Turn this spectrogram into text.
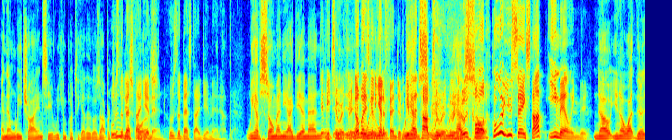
and then we try and see if we can put together those opportunities. Who's the best idea us. man? Who's the best idea man out there? We have so many idea men. Give me It- two or three. it- Nobody's going to get offended. we Give me the have top two or we- three. Who's so- called? Who are you saying? Stop emailing me. No, you know what? There,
